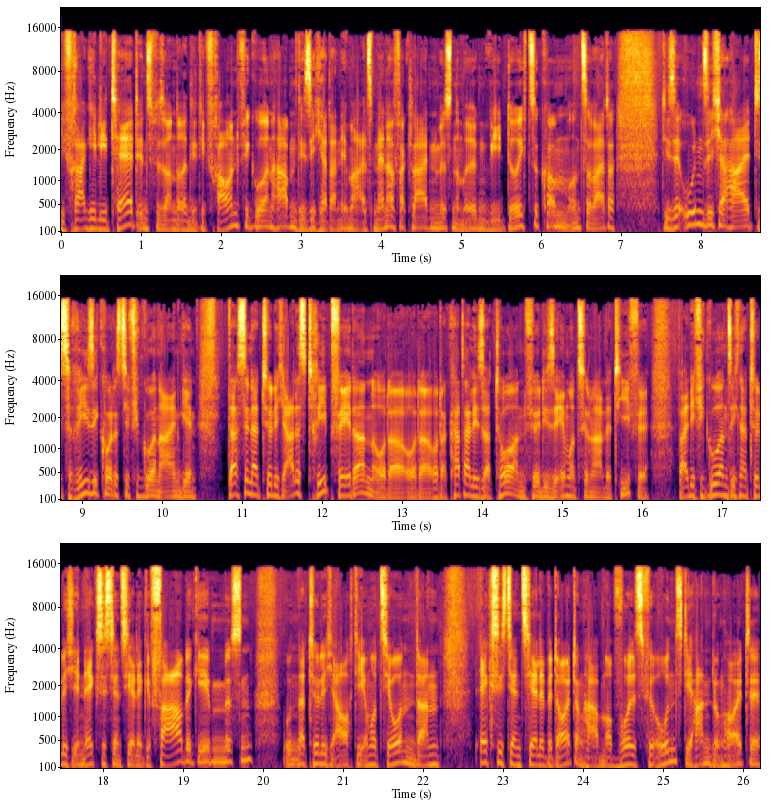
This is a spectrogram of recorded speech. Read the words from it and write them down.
die Fragilität, insbesondere die die Frauenfiguren haben, die sich ja dann immer als Männer verkleiden müssen, um irgendwie durchzukommen und so weiter. Diese Unsicherheit, dieses Risiko, das die Figuren eingehen, das sind natürlich alles Triebfähigkeiten, Triebfedern oder, oder, oder Katalysatoren für diese emotionale Tiefe, weil die Figuren sich natürlich in existenzielle Gefahr begeben müssen und natürlich auch die Emotionen dann existenzielle Bedeutung haben, obwohl es für uns die Handlung heute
